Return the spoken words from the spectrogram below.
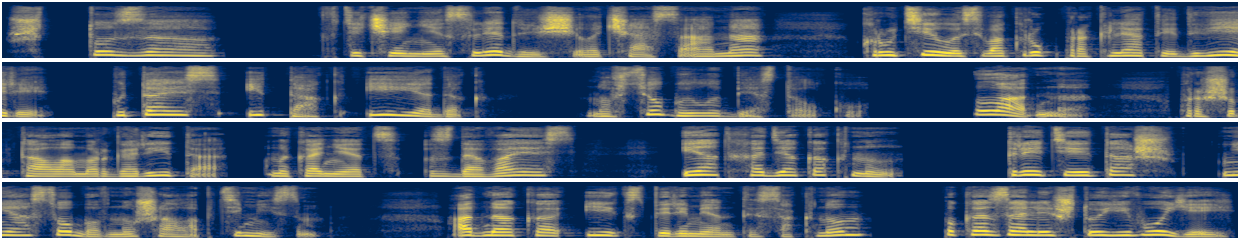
Что за... В течение следующего часа она крутилась вокруг проклятой двери, пытаясь и так, и эдак, но все было без толку. «Ладно», — прошептала Маргарита, наконец сдаваясь и отходя к окну. Третий этаж не особо внушал оптимизм. Однако и эксперименты с окном показали, что его ей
